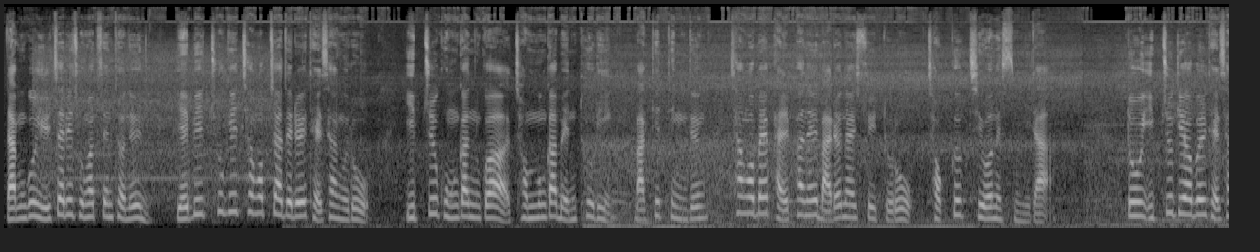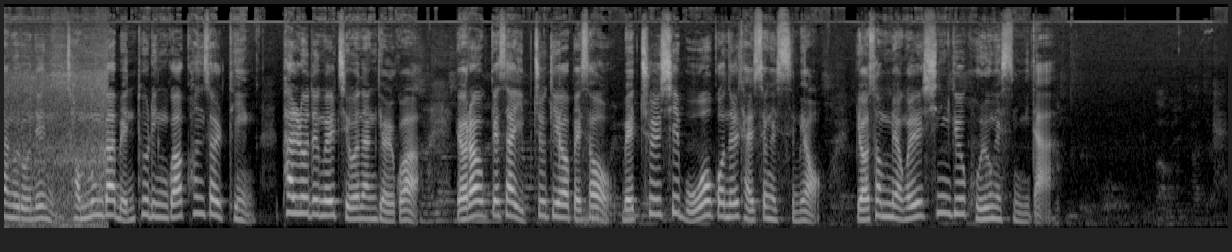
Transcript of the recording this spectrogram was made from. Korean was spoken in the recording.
남구 일자리 종합센터는 예비 초기 창업자들을 대상으로 입주 공간과 전문가 멘토링, 마케팅 등 창업의 발판을 마련할 수 있도록 적극 지원했습니다. 또 입주 기업을 대상으로는 전문가 멘토링과 컨설팅, 판로 등을 지원한 결과 19개사 입주 기업에서 매출 15억 원을 달성했으며 6명을 신규 고용했습니다.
